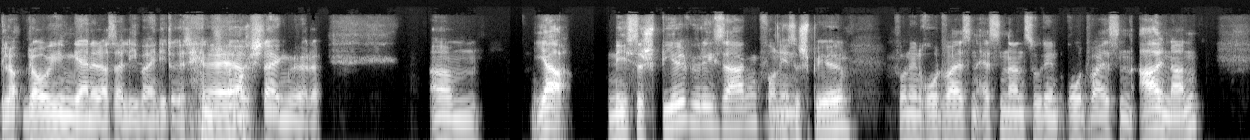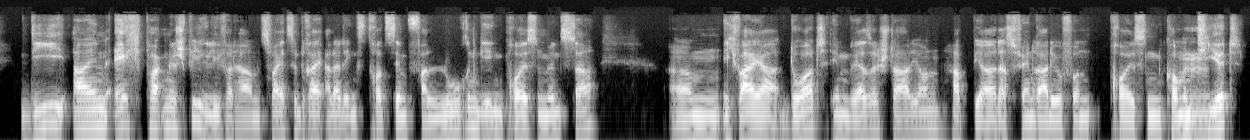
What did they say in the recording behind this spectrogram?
Gla Glaube ich ihm gerne, dass er lieber in die dritte ja, ja. aufsteigen würde. Ähm, ja, nächstes Spiel würde ich sagen. Von nächstes den, Spiel. Von den rot-weißen Essenern zu den rot-weißen Ahlnern, die ein echt packendes Spiel geliefert haben. 2 zu 3 allerdings trotzdem verloren gegen Preußen Münster. Ähm, ich war ja dort im Verse-Stadion, habe ja das Fanradio von Preußen kommentiert. Mhm.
